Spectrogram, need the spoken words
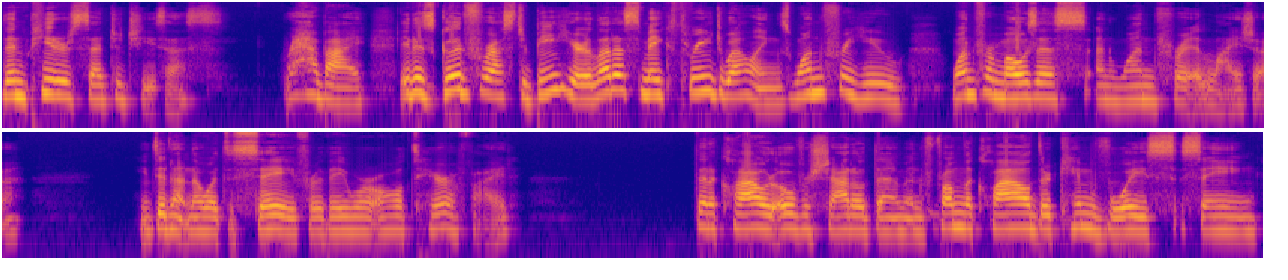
Then Peter said to Jesus, Rabbi, it is good for us to be here. Let us make three dwellings one for you, one for Moses, and one for Elijah. He did not know what to say, for they were all terrified. Then a cloud overshadowed them, and from the cloud there came a voice saying,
